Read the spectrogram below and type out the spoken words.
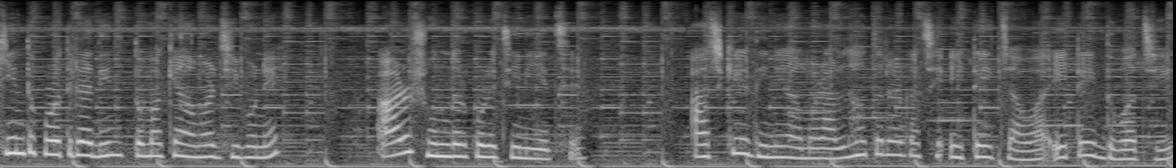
কিন্তু প্রতিটা দিন তোমাকে আমার জীবনে আরও সুন্দর করে চিনিয়েছে। আজকের দিনে আমার আল্লাহ তালার কাছে এটাই চাওয়া, এটাই দোয়া যে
